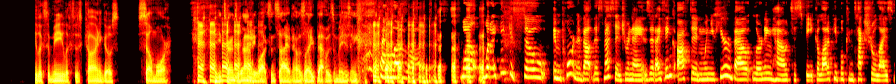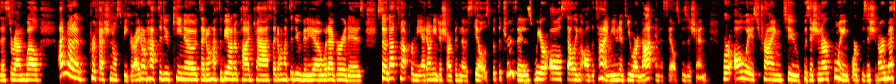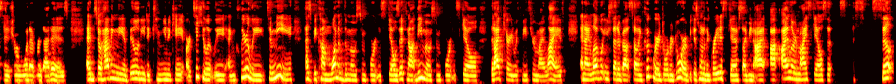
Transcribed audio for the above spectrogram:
He looks at me, he looks at his car, and he goes, sell more. He turns around and he walks inside. I was like, that was amazing. I love that. well, what I think is so important about this message, René, is that I think often when you hear about learning how to speak, a lot of people contextualize this around, well, I'm not a professional speaker. I don't have to do keynotes. I don't have to be on a podcast. I don't have to do video, whatever it is. So that's not for me. I don't need to sharpen those skills. But the truth is, we are all selling all the time, even if you are not in a sales position. We're always trying to position our point or position our message or whatever that is. And so having the ability to communicate articulately and clearly to me has become one of the most important skills, if not the most important skill that I've carried with me through my life. And I love what you said about selling cookware door to door because one of the greatest gifts. I mean, I I, I learned my scales uh,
